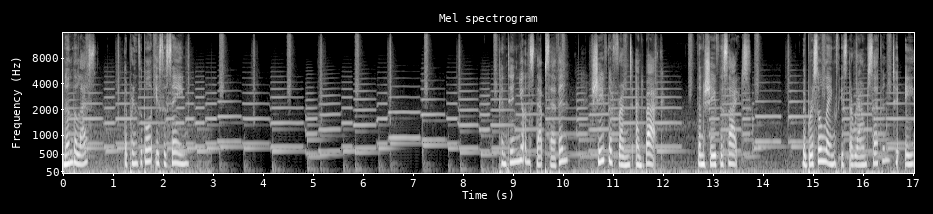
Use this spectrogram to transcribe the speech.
Nonetheless, the principle is the same. Continue on step 7, shave the front and back, then shave the sides. The bristle length is around 7 to 8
